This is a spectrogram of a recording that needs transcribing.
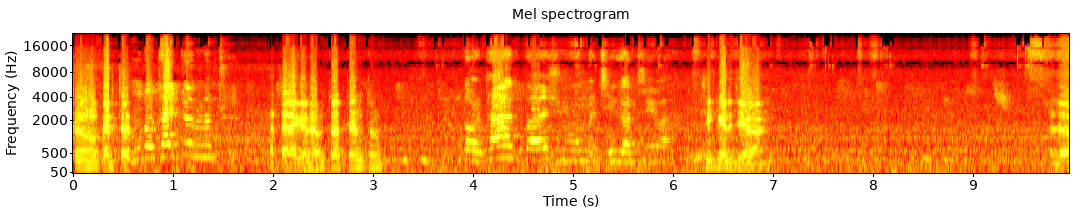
તો શું કરતો હું તો થાક્યો જ નથી. અત્યારે કે રમતો હતો ને તું? જીગર જેવા. જો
